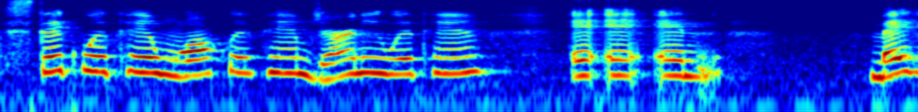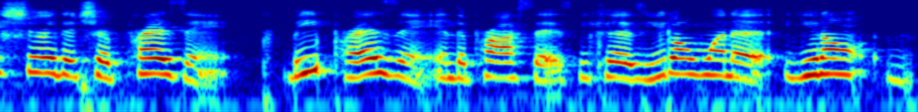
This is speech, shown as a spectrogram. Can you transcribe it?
Stick with Him, walk with Him, journey with Him, and, and, and make sure that you're present. Be present in the process because you don't want to. You don't.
